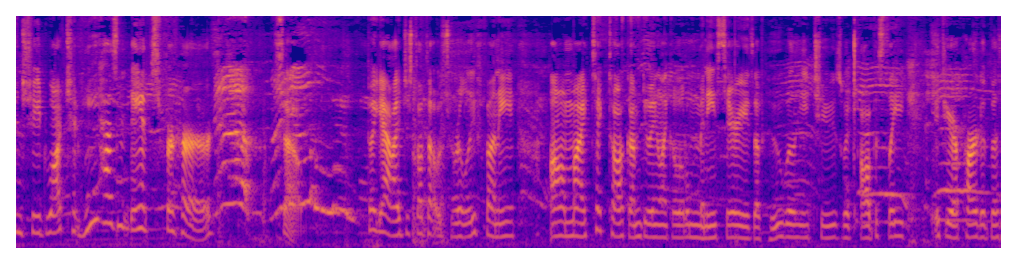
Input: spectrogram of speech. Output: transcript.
and she'd watch him. He hasn't danced for her. So, but yeah, I just thought that was really funny. On my TikTok, I'm doing like a little mini series of who will he choose, which obviously, if you're a part of the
